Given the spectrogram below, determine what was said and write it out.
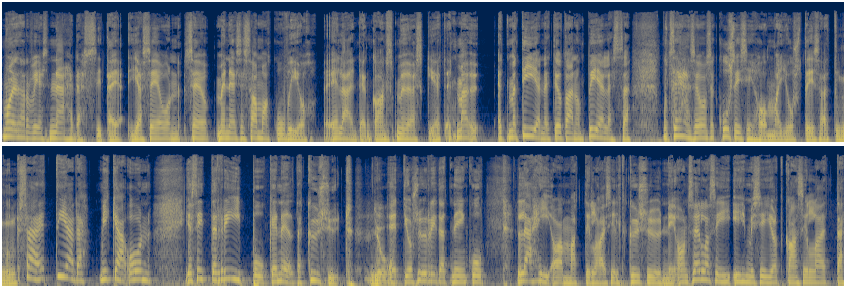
Mun ei tarvi edes nähdä sitä ja, ja se, on, se menee se sama kuvio eläinten kanssa myöskin. Että, että mä, että mä tiedän, että jotain on pielessä, mutta sehän se on se kusisi homma justiinsa. Että kun sä et tiedä, mikä on ja sitten riippuu, keneltä kysyt. Että jos yrität niin kuin lähiammattilaisilta kysyä, niin on sellaisia ihmisiä, jotka on sillä, että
